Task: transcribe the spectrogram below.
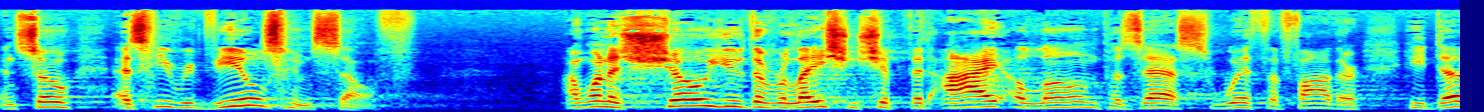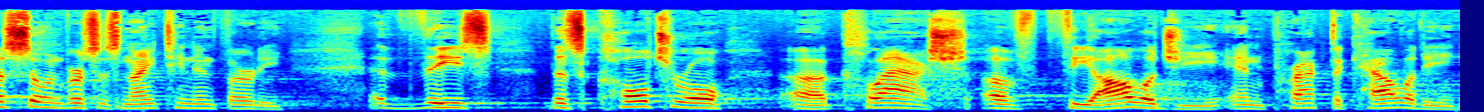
And so, as he reveals himself, I want to show you the relationship that I alone possess with the Father. He does so in verses 19 and 30. These, this cultural uh, clash of theology and practicality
